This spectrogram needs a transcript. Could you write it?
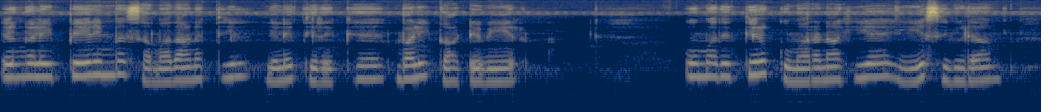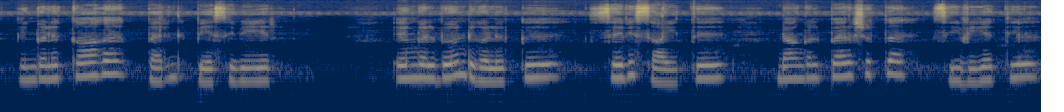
எங்களை பேரின்ப சமாதானத்தில் நிலைத்திருக்க வழிகாட்டுவீர் உமது திருக்குமாரனாகிய இயேசுவிடம் எங்களுக்காக பரிந்து பேசுவீர். எங்கள் வேண்டுகளுக்கு செவி சாய்த்து நாங்கள் பரிசுத்த சிவியத்தில்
